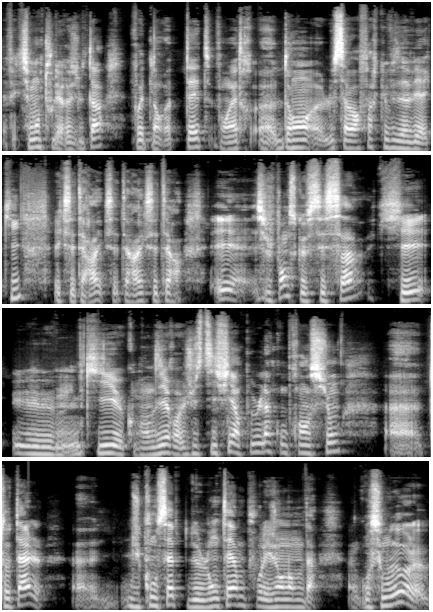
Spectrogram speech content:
effectivement, tous les résultats vont être dans votre tête, vont être euh, dans euh, le savoir-faire que vous avez acquis, etc., etc., etc. Et je pense que c'est ça qui est, qui, comment dire, justifie un peu l'incompréhension totale euh, du concept de long terme pour les gens lambda. Euh, grosso modo, euh,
